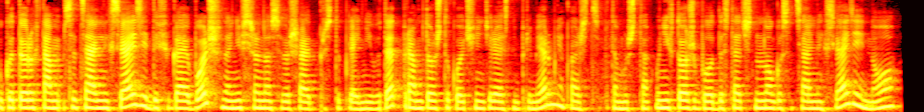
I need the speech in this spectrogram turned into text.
У которых там социальных связей дофига и больше, но они все равно совершают преступление. И вот это прям тоже такой очень интересный пример, мне кажется, потому что у них тоже было достаточно много социальных связей, но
